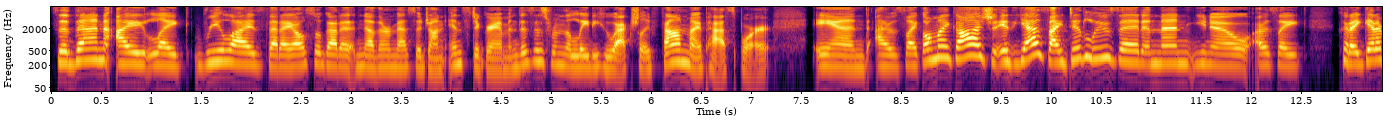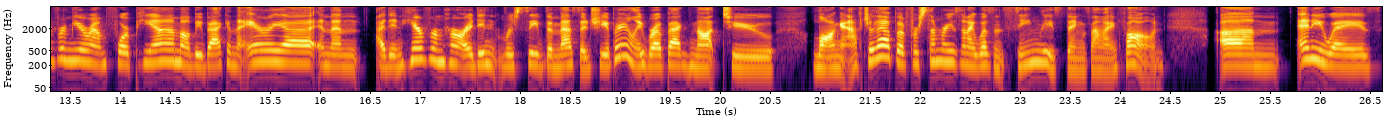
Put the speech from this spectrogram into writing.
So then I like realized that I also got another message on Instagram and this is from the lady who actually found my passport and I was like, "Oh my gosh, it, yes, I did lose it." And then, you know, I was like, "Could I get it from you around 4 p.m.? I'll be back in the area." And then I didn't hear from her. I didn't receive the message. She apparently wrote back not too long after that, but for some reason I wasn't seeing these things on my phone. Um anyways,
